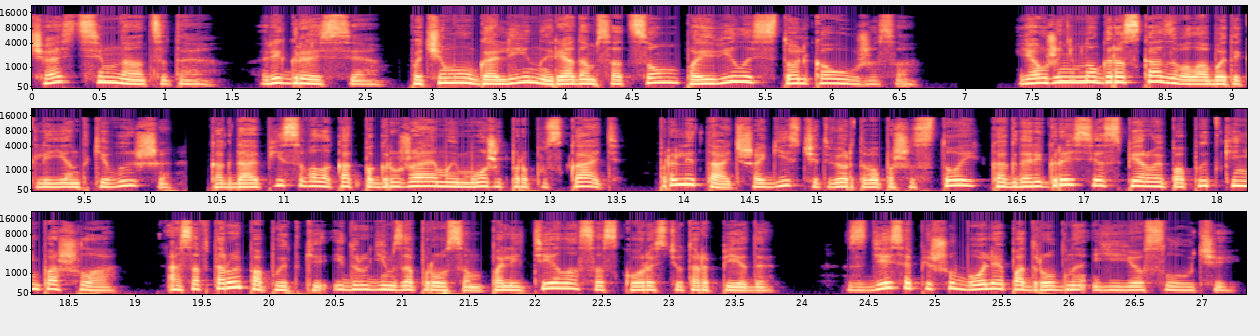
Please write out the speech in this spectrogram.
Часть 17. Регрессия. Почему у Галины рядом с отцом появилось столько ужаса? Я уже немного рассказывала об этой клиентке выше, когда описывала, как погружаемый может пропускать, пролетать шаги с четвертого по шестой, когда регрессия с первой попытки не пошла, а со второй попытки и другим запросом полетела со скоростью торпеды. Здесь опишу более подробно ее случай.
